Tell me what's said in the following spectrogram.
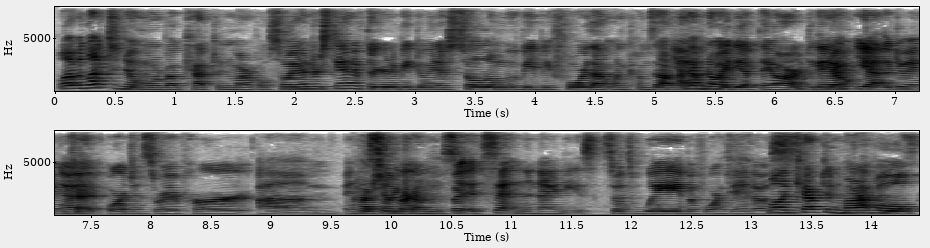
Well, I would like to know more about Captain Marvel, so I understand if they're going to be doing a solo movie before that one comes out. I have no idea if they are. Do you They know? yeah, they're doing an Okay. origin story of her um, in How December, becomes- but it's set in the '90s, so it's way before Thanos. Well, and Captain Marvel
